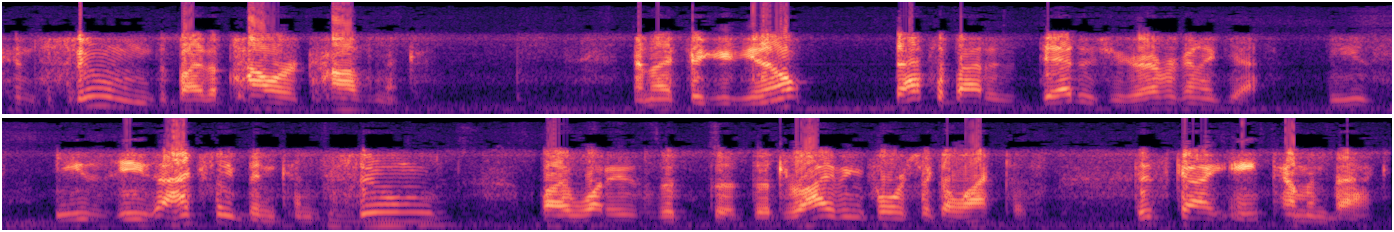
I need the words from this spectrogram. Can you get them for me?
consumed by the power cosmic, and I figured you know that's about as dead as you're ever going to get. He's he's he's actually been consumed by what is the, the the driving force of Galactus. This guy ain't coming back.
